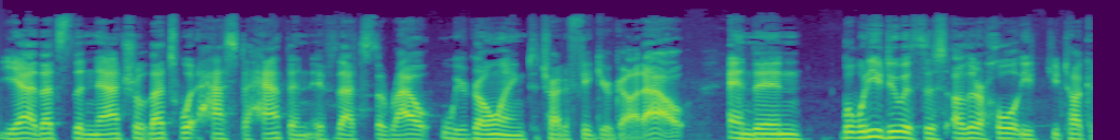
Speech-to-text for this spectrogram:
yeah, that's the natural, that's what has to happen if that's the route we're going to try to figure God out. And then, but what do you do with this other whole, you, you talk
